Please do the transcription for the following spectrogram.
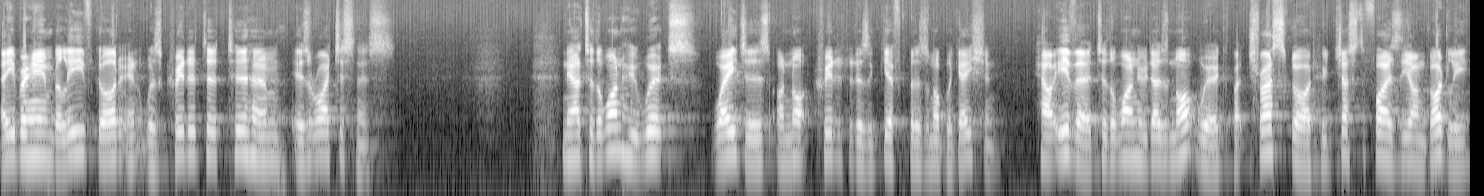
Abraham believed God and it was credited to him as righteousness. Now, to the one who works, wages are not credited as a gift but as an obligation. However, to the one who does not work but trusts God, who justifies the ungodly,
